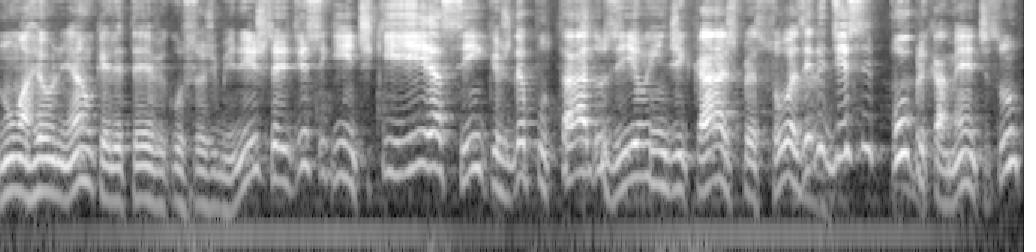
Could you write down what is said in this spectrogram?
numa reunião que ele teve com os seus ministros, ele disse o seguinte: que ia assim, que os deputados iam indicar as pessoas. Ele disse publicamente, isso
